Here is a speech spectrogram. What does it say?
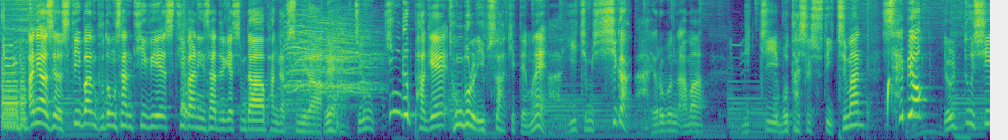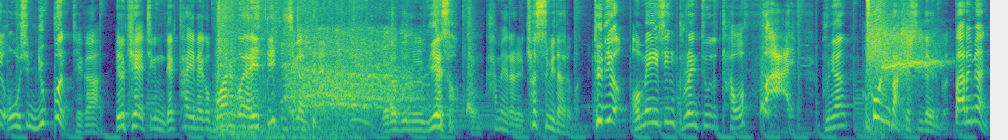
안녕하세요. 스티반 부동산 TV의 스티반 인사드리겠습니다. 반갑습니다. 네 지금 긴급하게 정보를 입수했기 때문에 아, 이 지금 시각 아, 여러분 아마 믿지 못하실 수도 있지만 새벽 12시 56분 제가 이렇게 지금 넥타이 매고 뭐 하는 거야 이, 이 시간대. 여러분을 위해서 지금 카메라를 켰습니다 여러분. 드디어 Amazing Brentwood Tower 5 분양 초임박했습니다 여러분 빠르면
